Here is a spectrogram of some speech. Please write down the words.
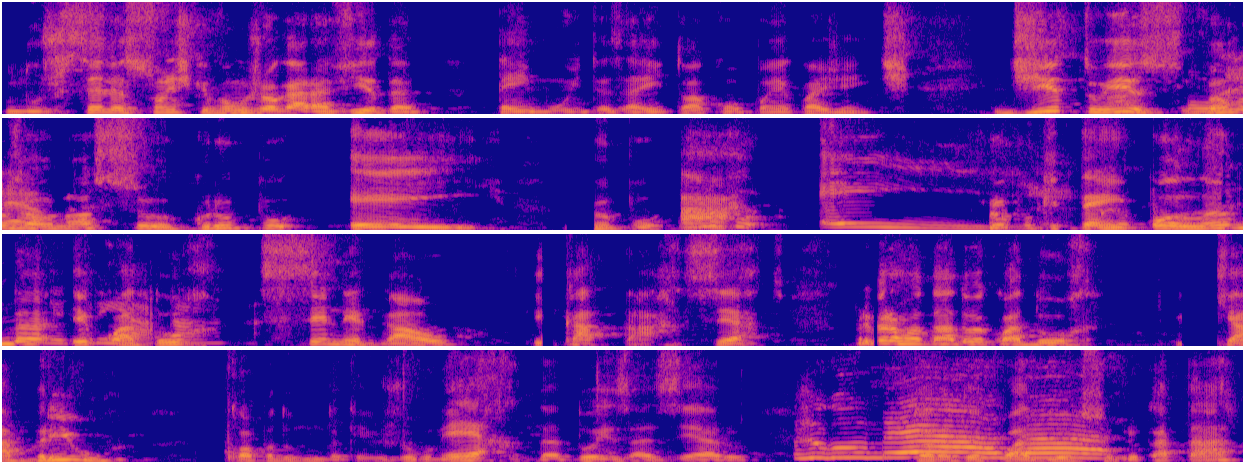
nos seleções que vão jogar a vida, tem muitas aí, então acompanha com a gente. Dito isso, vamos ao nosso grupo A. Grupo A. Grupo A. Grupo que tem grupo Holanda, Equador, Senegal e Catar, certo? Primeira rodada, o Equador, que abriu a Copa do Mundo, aquele jogo merda, 2 a 0 Jogo merda! do Equador sobre o Catar.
